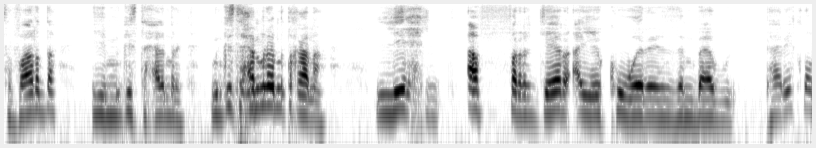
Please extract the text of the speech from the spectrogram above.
safaaradda iyo migista xelmare migista xelmare mataqaanaa lix afar jeer ayay ku weerareen zimbabwe. Taariikhda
